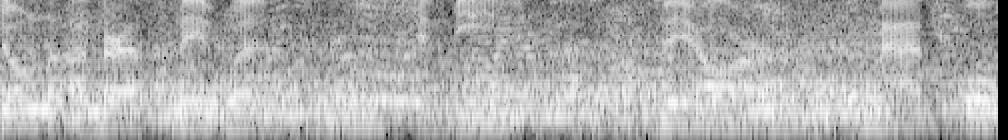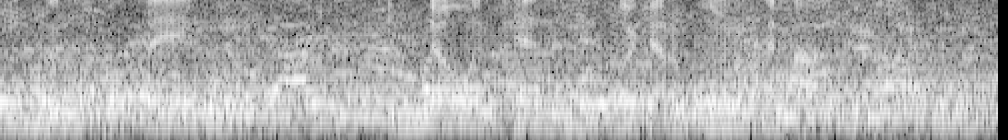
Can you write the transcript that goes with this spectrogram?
Don't underestimate what balloons can be. They are magical, whimsical things. No one can look at a balloon and not smile.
